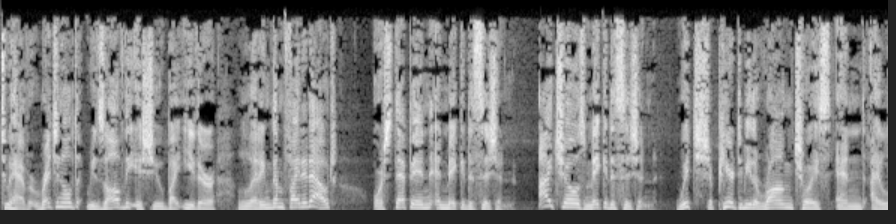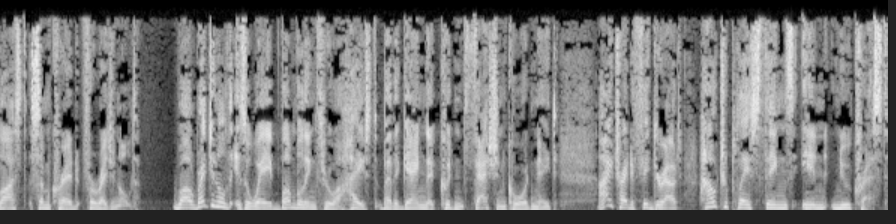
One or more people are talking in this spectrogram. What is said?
to have Reginald resolve the issue by either letting them fight it out or step in and make a decision. I chose make a decision, which appeared to be the wrong choice and I lost some cred for Reginald. While Reginald is away bumbling through a heist by the gang that couldn't fashion coordinate, I try to figure out how to place things in Newcrest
